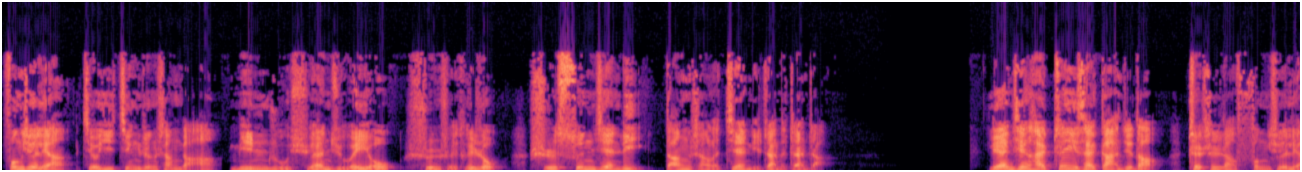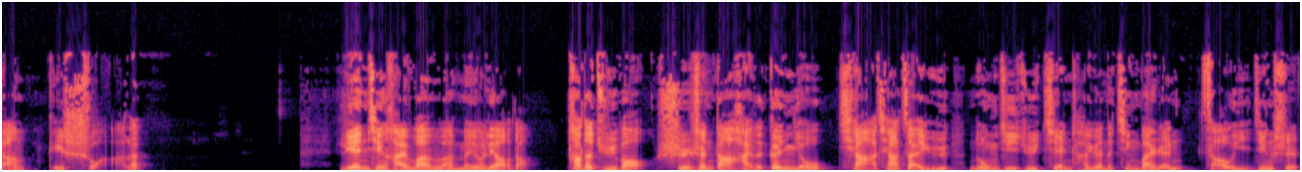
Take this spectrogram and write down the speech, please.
冯学良就以竞争上岗、民主选举为由，顺水推舟，使孙建立当上了监理站的站长。连青海这才感觉到，这是让冯学良给耍了。连青海万万没有料到，他的举报石沉大海的根由，恰恰在于农机局检察院的经办人早已经是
